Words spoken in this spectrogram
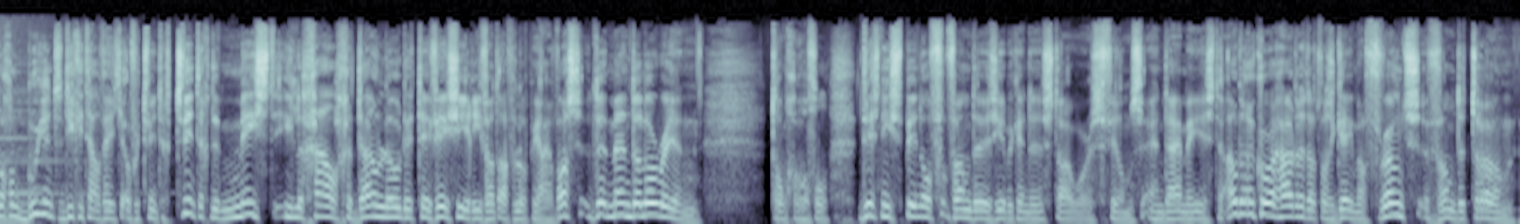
Nog een boeiend digitaal weetje over 2020. De meest illegaal gedownloade tv-serie van het afgelopen jaar was The Mandalorian tromgeroffel. Disney spin-off van de zeer bekende Star Wars films. En daarmee is de oude recordhouder, dat was Game of Thrones, van de troon.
